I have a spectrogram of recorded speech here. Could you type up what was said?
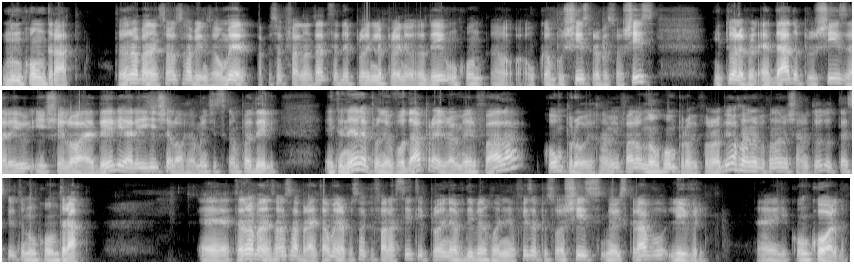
num contrato. Então, Rabanan, só os rabinos, Almer, a pessoa que fala, eu dei um, o campo X para a pessoa X, então é dado para o X, Arei e Sheló é dele, Arei e Sheló, realmente esse campo é dele. Entendeu? Eu vou dar para ele, Almer fala, comprou. E Ramim fala não comprou. E falou, Rabi Yohanan, tudo está escrito num contrato. É, então, a pessoa que fala, Ben eu fiz a pessoa X, meu escravo, livre. É, ele concorda.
